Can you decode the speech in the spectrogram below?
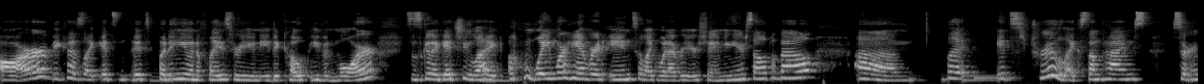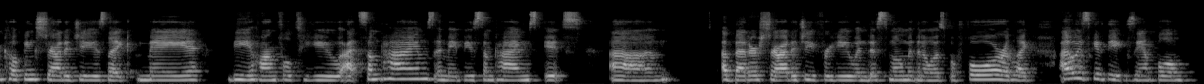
are because like it's it's mm-hmm. putting you in a place where you need to cope even more so it's going to get you like mm-hmm. way more hammered into like whatever you're shaming yourself about um but it's true like sometimes certain coping strategies like may be harmful to you at sometimes and maybe sometimes it's um a better strategy for you in this moment than it was before. Like I always give the example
